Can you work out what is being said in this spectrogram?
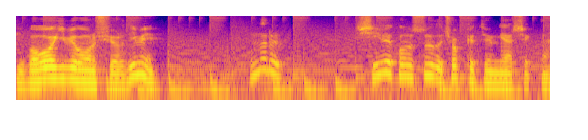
Bir baba gibi konuşuyor değil mi? Bunları şive konusunda da çok kötüyüm gerçekten.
